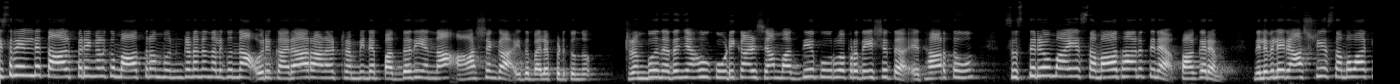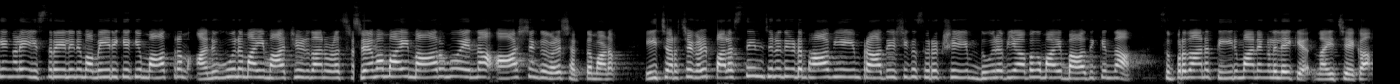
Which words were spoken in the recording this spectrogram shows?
ഇസ്രയേലിന്റെ താൽപര്യങ്ങൾക്ക് മാത്രം മുൻഗണന നൽകുന്ന ഒരു കരാറാണ് ട്രംപിന്റെ പദ്ധതി എന്ന ആശങ്ക ഇത് ബലപ്പെടുത്തുന്നു. ട്രംപ് നെതന്യാഹു കൂടിക്കാഴ്ച മധ്യപൂർവ പ്രദേശത്ത് യഥാർത്ഥവും സുസ്ഥിരവുമായ സമാധാനത്തിന് പകരം നിലവിലെ രാഷ്ട്രീയ സമവാക്യങ്ങളെ ഇസ്രയേലിനും അമേരിക്കയ്ക്കും മാത്രം അനുകൂലമായി മാറ്റിയെഴുതാനുള്ള ശ്രമമായി മാറുമോ എന്ന ആശങ്കകൾ ശക്തമാണ്. ഈ ചർച്ചകൾ പലസ്തീൻ ജനതയുടെ ഭാവിയെയും പ്രാദേശിക സുരക്ഷയെയും ദൂരവ്യാപകമായി ബാധിക്കുന്ന സുപ്രധാന തീരുമാനങ്ങളിലേക്ക് നയിച്ചേക്കാം.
